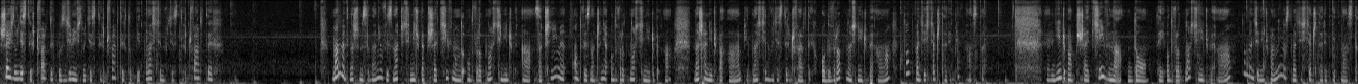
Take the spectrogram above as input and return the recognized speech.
6 24 plus 9 24 to 15 24. Mamy w naszym zadaniu wyznaczyć liczbę przeciwną do odwrotności liczby a. Zacznijmy od wyznaczenia odwrotności liczby a. Nasza liczba a 15 24. Odwrotność liczby a to 24 15. Liczba przeciwna do tej odwrotności liczby a to będzie liczba minus 24 15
